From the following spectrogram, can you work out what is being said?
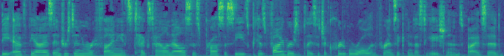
the FBI is interested in refining its textile analysis processes because fibers play such a critical role in forensic investigations, Bide said.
